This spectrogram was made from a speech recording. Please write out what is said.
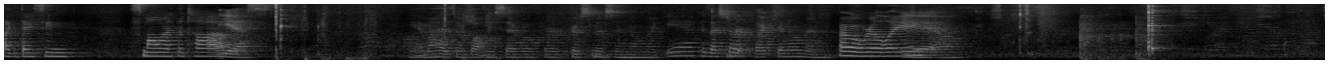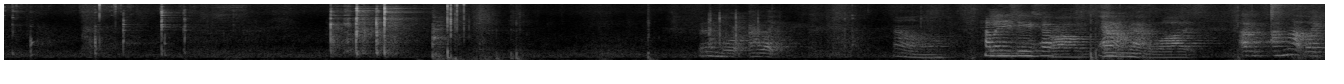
like they seem smaller at the top. Yes. Yeah, my husband bought me several for Christmas, and I'm like, yeah, because I started collecting them, and Oh, really? yeah. But I'm more, I like, I don't know. How many do you angels, have? frogs. I don't um, have a lot. I'm, I'm not like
